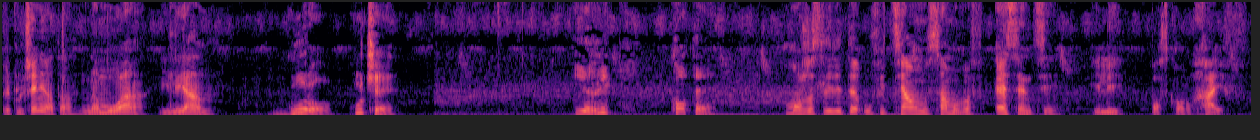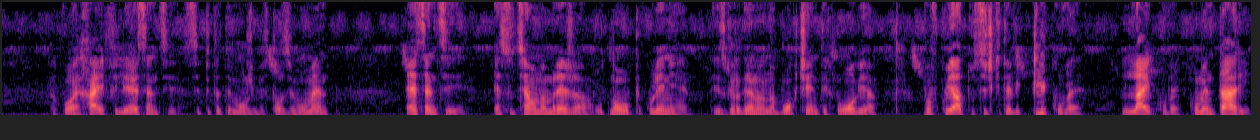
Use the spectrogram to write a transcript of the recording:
Приключенията на Муа или Ян, Гуро, Куче и Рик, Коте може да следите официално само в Есенци или по-скоро Хайв. Какво е Хайв или Есенци, се питате може би в този момент. Есенци е социална мрежа от ново поколение, изградена на блокчейн технология, в която всичките ви кликове, лайкове, коментари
